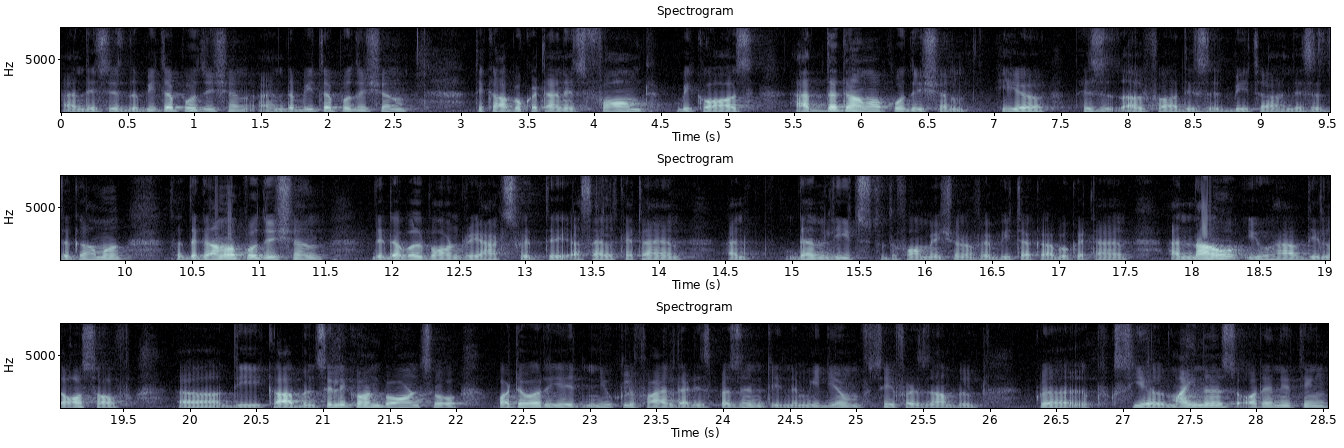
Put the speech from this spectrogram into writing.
and this is the beta position and the beta position the carbocation is formed because at the gamma position here this is alpha this is beta and this is the gamma. So the gamma position the double bond reacts with the acyl cation and then leads to the formation of a beta carbocation and now you have the loss of uh, the carbon silicon bond. So whatever nucleophile that is present in the medium say for example uh, Cl minus or anything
